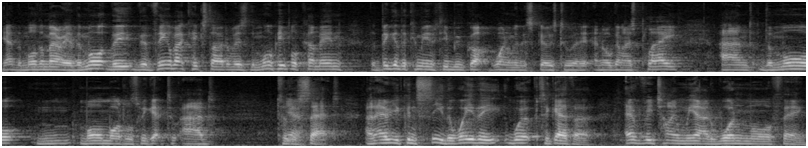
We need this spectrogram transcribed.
yeah, the more the merrier. The more the, the thing about Kickstarter is the more people come in, the bigger the community we've got when this goes to a, an organized play, and the more m- more models we get to add to Yeah. the set. And you can see the way they work together. Every time we add one more thing,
